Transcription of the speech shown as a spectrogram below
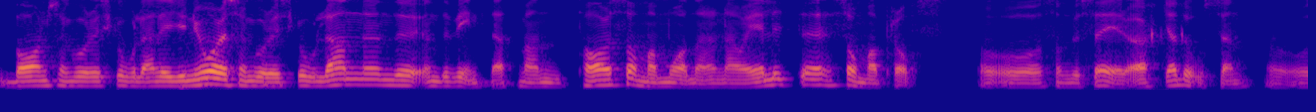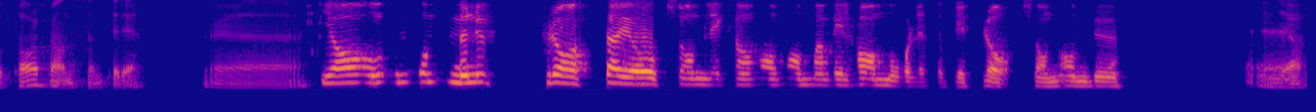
barn som går i skolan eller juniorer som går i skolan under, under vintern, att man tar sommarmånaderna och är lite sommarproffs och, och som du säger ökar dosen och, och tar chansen till det. Eh. Ja, och, och, men nu pratar jag också om, liksom, om, om man vill ha målet att bli proffs. Om, om du, eh, ja.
